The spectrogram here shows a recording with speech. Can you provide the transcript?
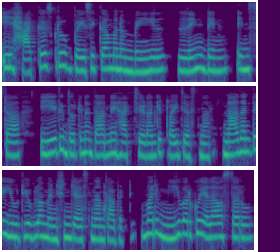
ఈ హ్యాకర్స్ గ్రూప్ బేసిక్గా మన మెయిల్ లింక్డ్ ఇన్ ఇన్స్టా ఏది దొరికినా దాన్నే హ్యాక్ చేయడానికి ట్రై చేస్తున్నారు. నాదంటే యూట్యూబ్లో మెన్షన్ చేస్తున్నాను కాబట్టి. మరి మీ వరకు ఎలా వస్తారు?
